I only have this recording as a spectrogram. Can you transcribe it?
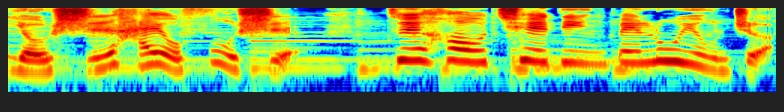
有时还有复试，最后确定被录用者。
